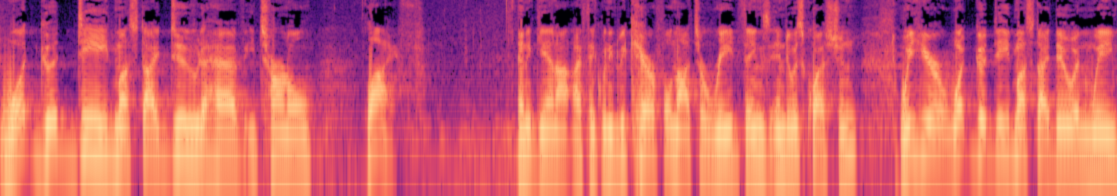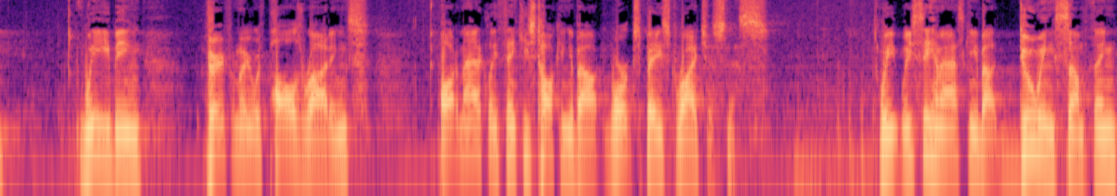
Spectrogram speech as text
what good deed must I do to have eternal life? And again, I think we need to be careful not to read things into his question. We hear, What good deed must I do? And we, we being very familiar with Paul's writings, automatically think he's talking about works based righteousness. We, we see him asking about doing something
